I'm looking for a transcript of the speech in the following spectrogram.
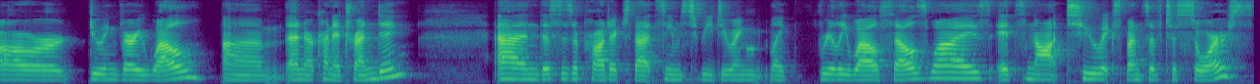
are doing very well um, and are kind of trending and this is a product that seems to be doing like really well sales wise it's not too expensive to source.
